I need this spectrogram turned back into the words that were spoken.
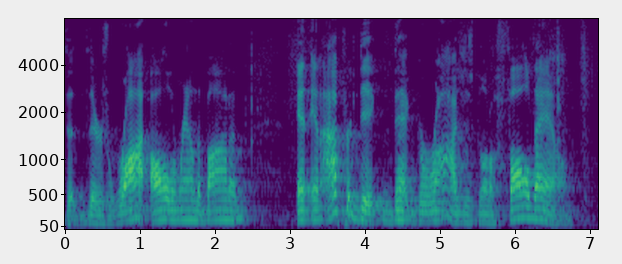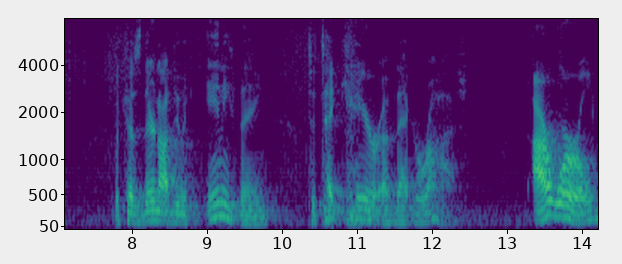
the, there's rot all around the bottom. And, and I predict that garage is going to fall down because they're not doing anything to take care of that garage. Our world,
